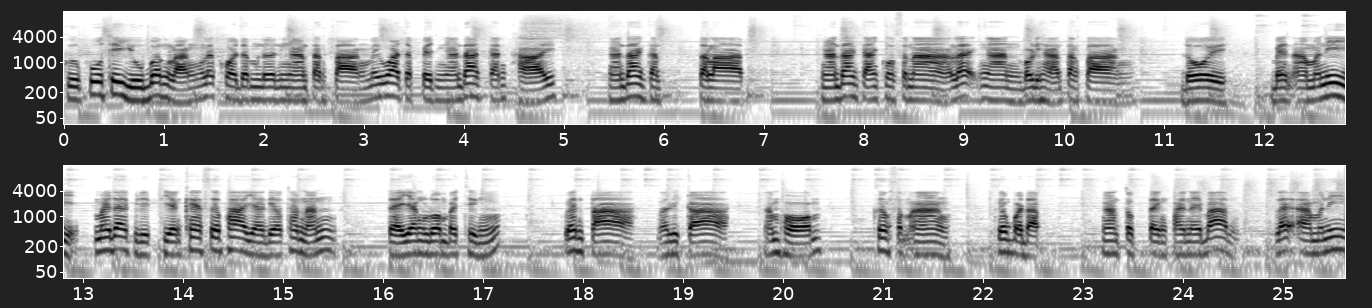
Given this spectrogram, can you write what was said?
คือผู้ที่อยู่เบื้องหลังและคอยดำเนินงานต่างๆ ไม่ว่าจะเป็นงานด้านการขาย งานด้านการตลาด งานด้านการโฆษณาและงานบริหารต่างๆ โดยแบรนด์อาร์มานี่ไม่ได้ผลิตเพียงแค่เสื้อผ้าอย่างเดียวเท่านั้น แต่ยังรวมไปถึง แว่นตา นาฬิกา น้ำหอม เครื่องสำอาง เครื่องประดับ งานตกแต่งภายในบ้าน และอาร์มานี่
